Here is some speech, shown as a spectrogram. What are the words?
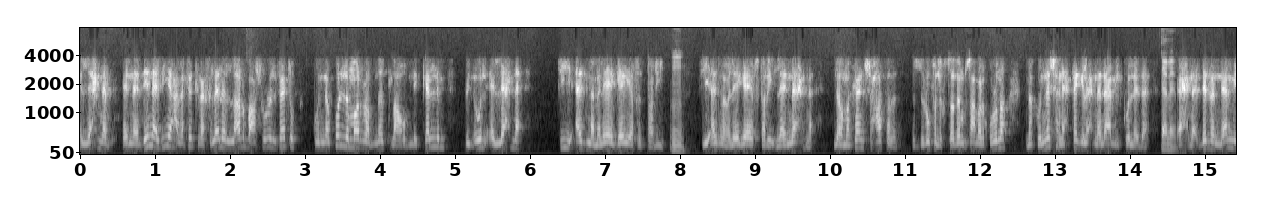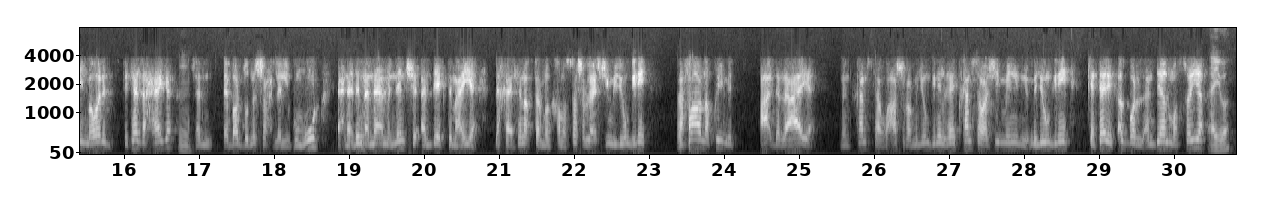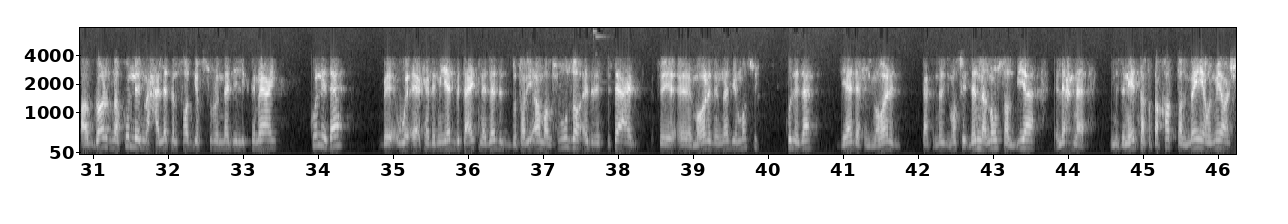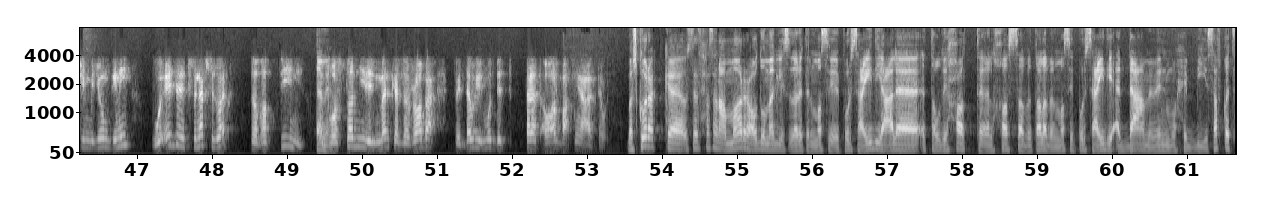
اللي إحنا نادينا بيه على فكرة خلال الأربع شهور اللي فاتوا كنا كل مرة بنطلع وبنتكلم بنقول اللي إحنا في أزمة مالية جاية في الطريق. م. في أزمة مالية جاية في الطريق. لأن إحنا لو ما كانش حصلت الظروف الاقتصاديه المصاحبه للكورونا ما كناش هنحتاج إن إحنا نعمل كل ده. تمام. إحنا قدرنا ننمي الموارد في كذا حاجة م. عشان برضو نشرح للجمهور. إحنا قدرنا نعمل ننشئ أندية اجتماعية دخلت لنا أكتر من 15 ل 20 مليون جنيه. رفعنا قيمة عقد الرعاية من 5 و10 مليون جنيه لغاية 25 مليون مليون جنيه كثالث أكبر الأندية المصرية. أيوه. أجرنا كل المحلات الفاضية في سور النادي الاجتماعي. كل ده ب... والاكاديميات بتاعتنا زادت بطريقة ملحوظة قدرت تساعد في آه، موارد النادي المصري. كل ده زيادة في الموارد بتاعت النادي المصري قدرنا نوصل بيها اللي إحنا ميزانيتنا تتخطى ال 100 وال 120 مليون جنيه وقدرت في نفس الوقت تغطيني تمام. وتوصلني للمركز الرابع في الدوري لمدة ثلاث أو أربع سنين على الدوري. بشكرك أستاذ حسن عمار عضو مجلس إدارة المصري البورسعيدي على التوضيحات الخاصة بطلب المصري البورسعيدي الدعم من محبيه صفقة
